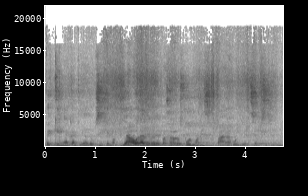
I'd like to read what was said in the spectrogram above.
pequeña cantidad de oxígeno y ahora debe de pasar a los pulmones para volverse a oxigenar.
